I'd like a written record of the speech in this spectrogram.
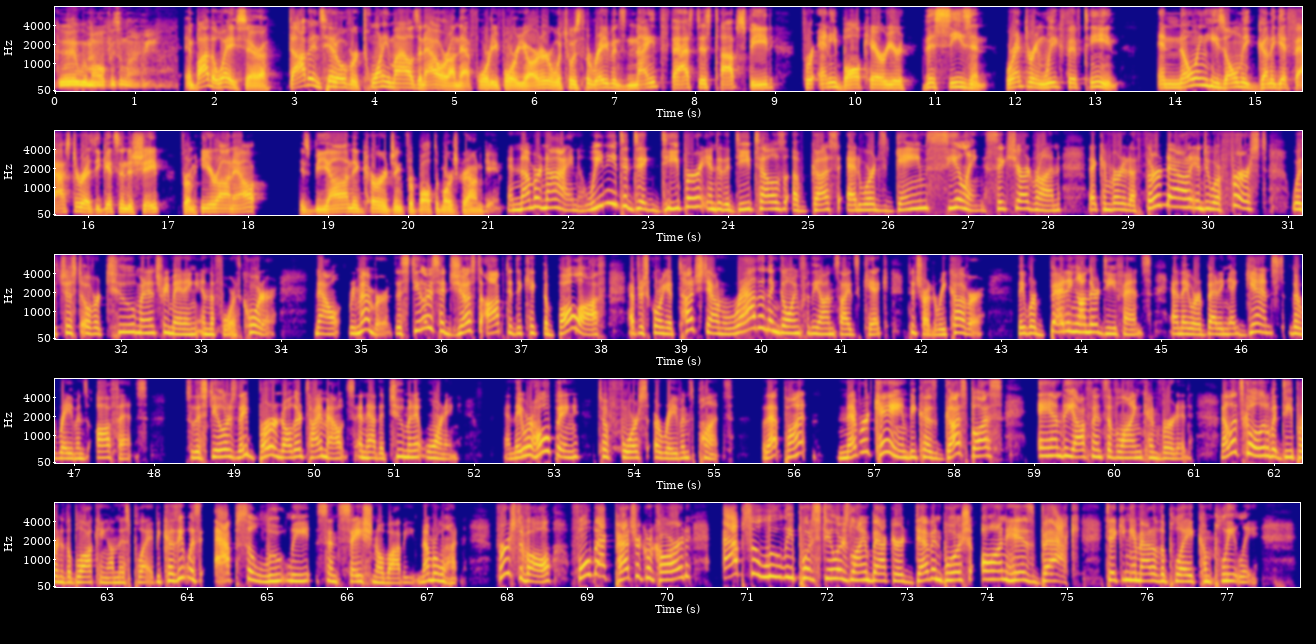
good with my offensive line. And by the way, Sarah, Dobbins hit over 20 miles an hour on that 44 yarder, which was the Ravens' ninth fastest top speed for any ball carrier this season. We're entering week 15. And knowing he's only going to get faster as he gets into shape from here on out, is beyond encouraging for Baltimore's ground game. And number nine, we need to dig deeper into the details of Gus Edwards' game sealing six yard run that converted a third down into a first with just over two minutes remaining in the fourth quarter. Now, remember, the Steelers had just opted to kick the ball off after scoring a touchdown rather than going for the onside kick to try to recover. They were betting on their defense and they were betting against the Ravens' offense. So the Steelers, they burned all their timeouts and had the two minute warning. And they were hoping to force a Ravens punt. But that punt never came because Gus Bus and the offensive line converted. Now let's go a little bit deeper into the blocking on this play because it was absolutely sensational, Bobby. Number one, first of all, fullback Patrick Ricard absolutely put Steelers linebacker Devin Bush on his back, taking him out of the play completely.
